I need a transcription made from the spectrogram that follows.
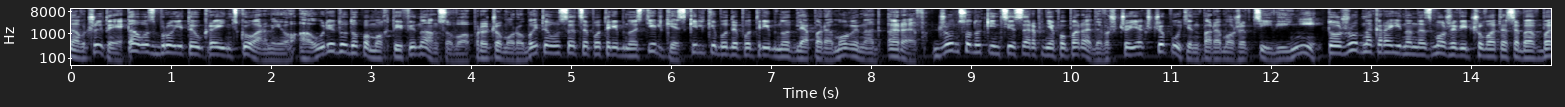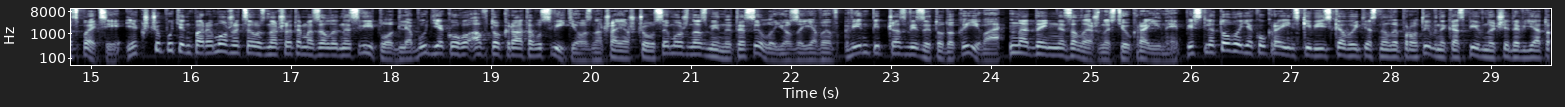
навчити та озброїти українську армію, а уряду допомогти фінансово. Причому робити усе це потрібно стільки, скільки буде потрібно для перемоги над РФ. Джонсон у кінці серпня попередив, що якщо Путін переможе в цій війні, то жодна країна не зможе відчувати себе в безпеці. Якщо Путін переможе, це означатиме зелене світло для будь-якого автократа у світі. Означає, що усе можна змінити силою, заявив він під час візиту до Києва на День Незалежності України. Після того, як українські війська витіснили противника з півночі 9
